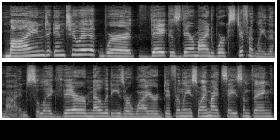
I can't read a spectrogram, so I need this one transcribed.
mind into it where they because their mind works differently than mine so like their melodies are wired differently so i might say something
